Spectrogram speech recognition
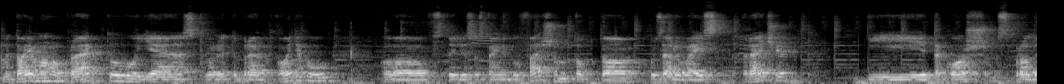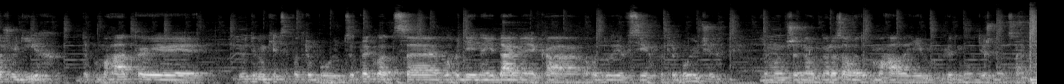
Метою мого проекту є створити бренд одягу в стилі Sustainable Fashion, тобто Zero Waste речі, і також з продажу їх допомагати людям, які це потребують. Наприклад, це благодійна їдальня, яка годує всіх потребуючих, і ми вже неодноразово допомагали їм від молодіжного центру.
